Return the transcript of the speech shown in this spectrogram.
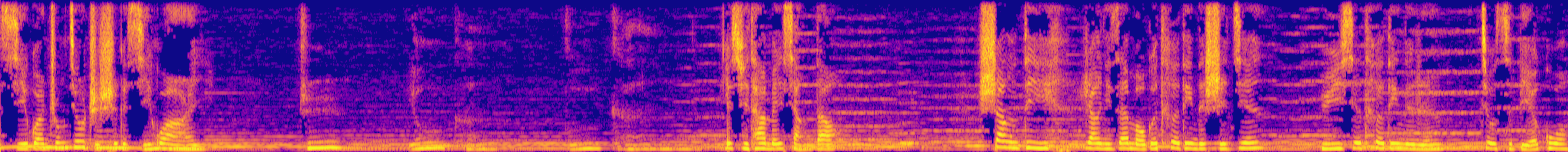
习惯终究只是个习惯而已。也许他没想到，上帝让你在某个特定的时间，与一些特定的人就此别过。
